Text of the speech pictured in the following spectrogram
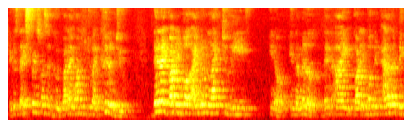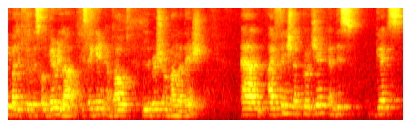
because the experience wasn't good. What I wanted to do, I couldn't do. Then I got involved. I don't like to leave, you know, in the middle. Then I got involved in another big budget film. It's called Guerrilla. It's again about the liberation of Bangladesh. And I finished that project, and this gets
